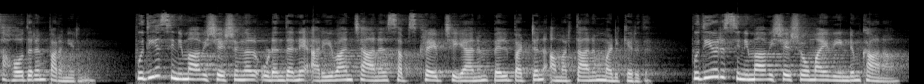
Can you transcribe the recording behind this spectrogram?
സഹോദരൻ പറഞ്ഞിരുന്നു. പുതിയ സിനിമാ വിശേഷങ്ങൾ ഉടൻ തന്നെ അറിയുവാൻ ചാനൽ സബ്സ്ക്രൈബ് ചെയ്യാനും ബെൽ ബട്ടൺ അമർത്താനും മടിക്കരുത്. പുതിയൊരു സിനിമാ വിശേഷവുമായി വീണ്ടും കാണാം.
